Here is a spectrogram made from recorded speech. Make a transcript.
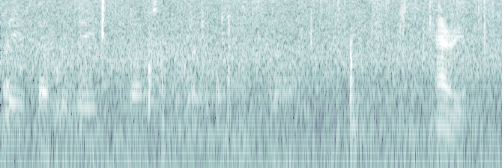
Please send the lead to the game.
